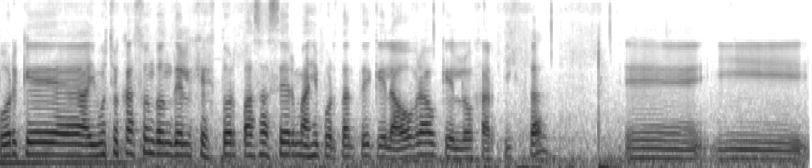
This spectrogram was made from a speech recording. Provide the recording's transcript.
porque hay muchos casos en donde el gestor pasa a ser más importante que la obra o que los artistas. Eh, y,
